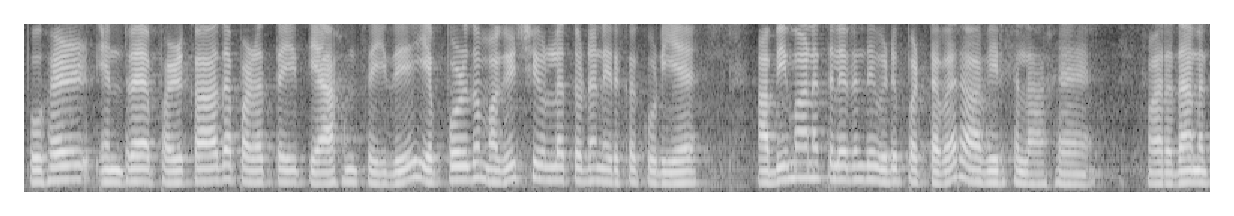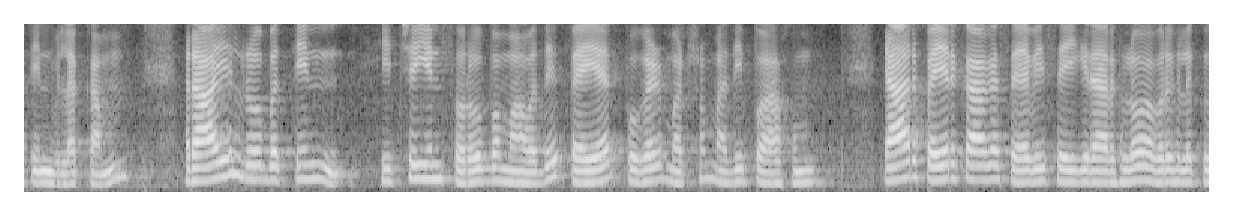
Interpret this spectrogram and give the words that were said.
புகழ் என்ற பழுக்காத பழத்தை தியாகம் செய்து எப்பொழுதும் மகிழ்ச்சி உள்ளத்துடன் இருக்கக்கூடிய அபிமானத்திலிருந்து விடுபட்டவர் ஆவீர்களாக. வரதானத்தின் விளக்கம் ராயல் ரூபத்தின் இச்சையின் சொரூபமாவது பெயர் புகழ் மற்றும் மதிப்பு ஆகும். யார் பெயருக்காக சேவை செய்கிறார்களோ அவர்களுக்கு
